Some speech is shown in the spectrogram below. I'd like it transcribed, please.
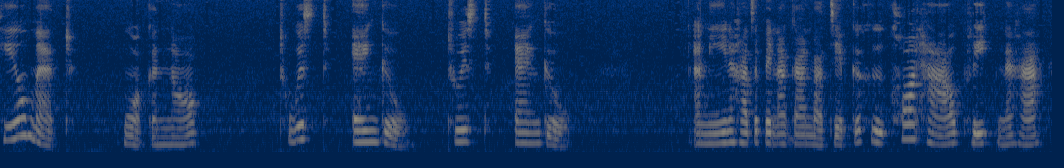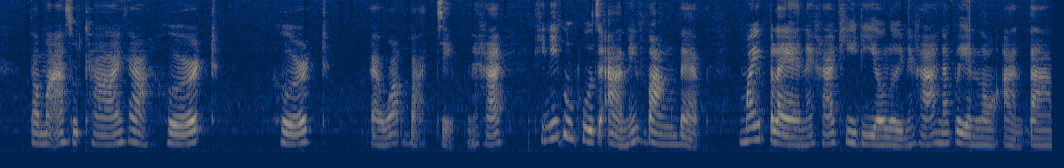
helmet หมวกกันน็อก twist ankle twist ankle อันนี้นะคะจะเป็นอาการบาดเจ็บก็คือข้อเท้าพลิกนะคะ ต่อมาอันสุดท้ายค่ะ hurt hurt แปลว่าบาดเจ็บนะคะ ทีนี้คุณครูจะอ่านให้ฟังแบบไม่แปลนะคะ ทีเดียวเลยนะคะ นักเรียนลองอ่านตาม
